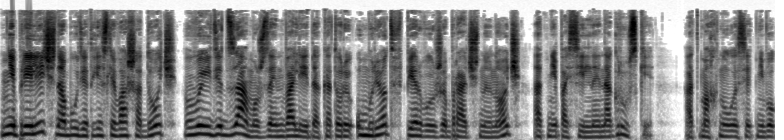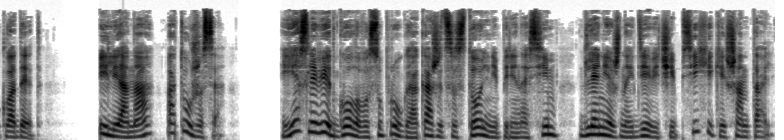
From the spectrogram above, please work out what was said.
«Неприлично будет, если ваша дочь выйдет замуж за инвалида, который умрет в первую же брачную ночь от непосильной нагрузки», — отмахнулась от него Кладет. «Или она от ужаса. Если вид голого супруга окажется столь непереносим для нежной девичьей психики Шанталь,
